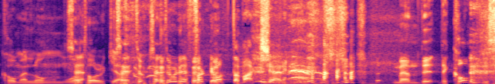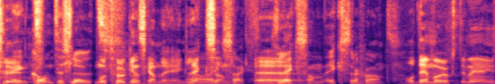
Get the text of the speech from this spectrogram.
kom en lång måltorka. Sen, tog, sen tog det 48 matcher. Men det, det kom till Den slut. kom till slut. Mot Huggens gamla gäng, Leksand. Ja, exakt. Eh, Leksand, extra skönt. Och den var ju också, men,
